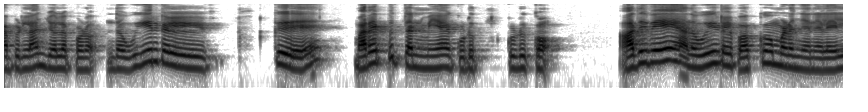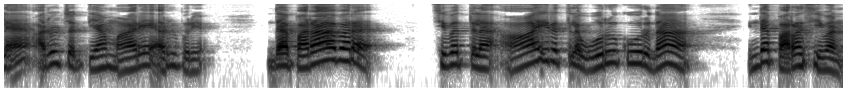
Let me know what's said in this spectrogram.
அப்படிலாம் சொல்லப்படும். இந்த உயிர்களுக்கு மறைப்புத்தன்மையை கொடு கொடுக்கும். அதுவே அந்த உயிர்கள் பக்குவம் அடைஞ்ச நிலையில் அருள் சக்தியாக மாறி அருள் புரியும். இந்த பராபர சிவத்தில் ஆயிரத்தில் ஒரு கூறு தான் இந்த பரசிவன்.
